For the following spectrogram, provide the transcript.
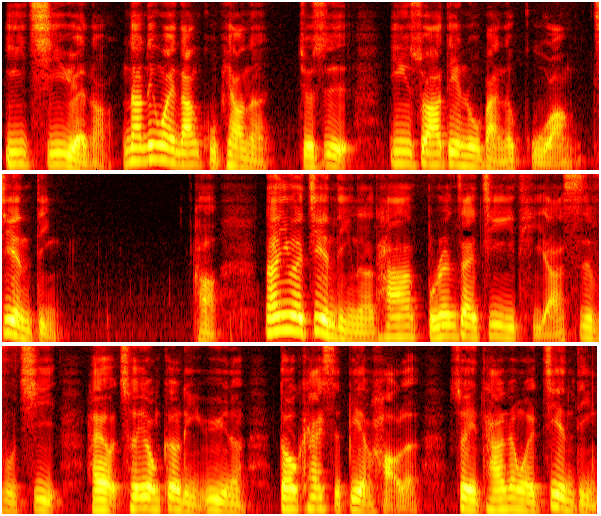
一七元哦。那另外一档股票呢，就是印刷电路板的股王建鼎。好，那因为建鼎呢，它不论在记忆体啊、伺服器，还有车用各领域呢，都开始变好了，所以他认为建鼎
